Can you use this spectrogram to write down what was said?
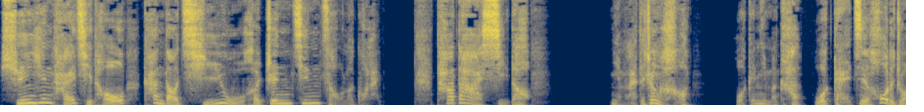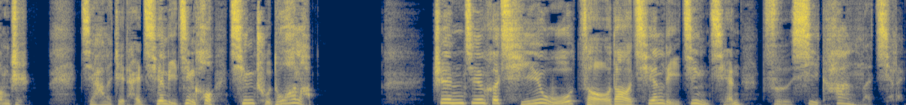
寻音抬起头，看到齐武和真金走了过来，他大喜道：“你们来的正好，我给你们看我改进后的装置，加了这台千里镜后，清楚多了。”真金和齐武走到千里镜前，仔细看了起来，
